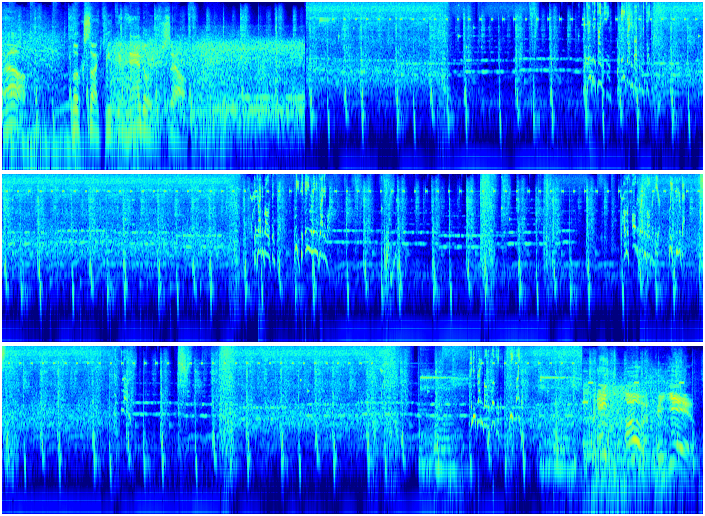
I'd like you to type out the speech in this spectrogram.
Well, looks like you can handle yourself. It's over for you.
